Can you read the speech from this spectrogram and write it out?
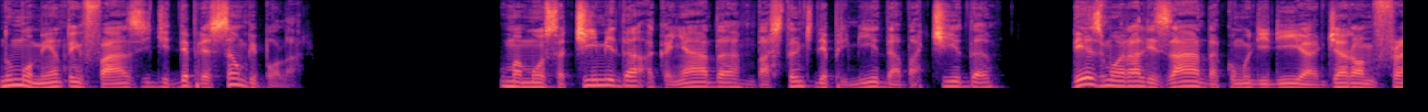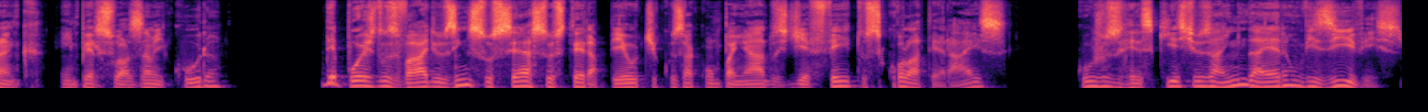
no momento em fase de depressão bipolar. Uma moça tímida, acanhada, bastante deprimida, abatida, desmoralizada, como diria Jerome Frank em Persuasão e Cura, depois dos vários insucessos terapêuticos acompanhados de efeitos colaterais, cujos resquícios ainda eram visíveis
